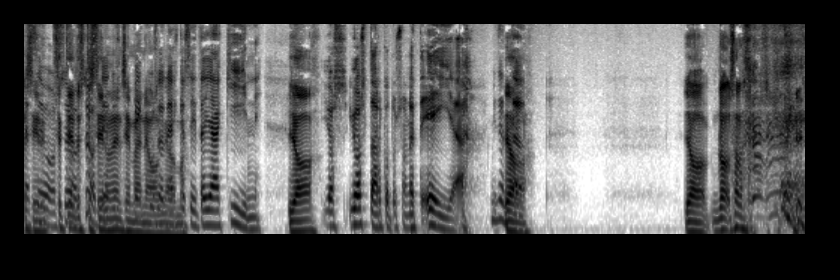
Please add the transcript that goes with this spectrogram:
Eihän siinä- on. se on- tietysti on siinä on ensimmäinen ongelma. ehkä siitä jää kiinni, Joo. jos, jos tarkoitus on, että ei jää. Miten Joo. tää? Joo, no sanotaan, nyt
